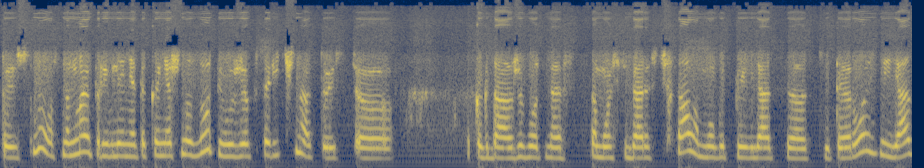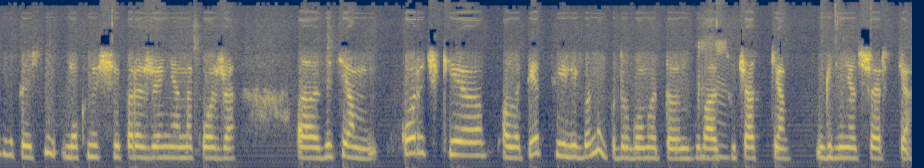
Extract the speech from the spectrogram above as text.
То есть, ну, основное проявление это, конечно, зуд, и уже вторично, то есть э, когда животное само себя расчесало, могут появляться цветоэрозии, язвы, то есть ну, мокнущие поражения на коже. А, затем корочки, аллопеции, либо, ну, по-другому это называются mm-hmm. участки, где нет шерсти.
